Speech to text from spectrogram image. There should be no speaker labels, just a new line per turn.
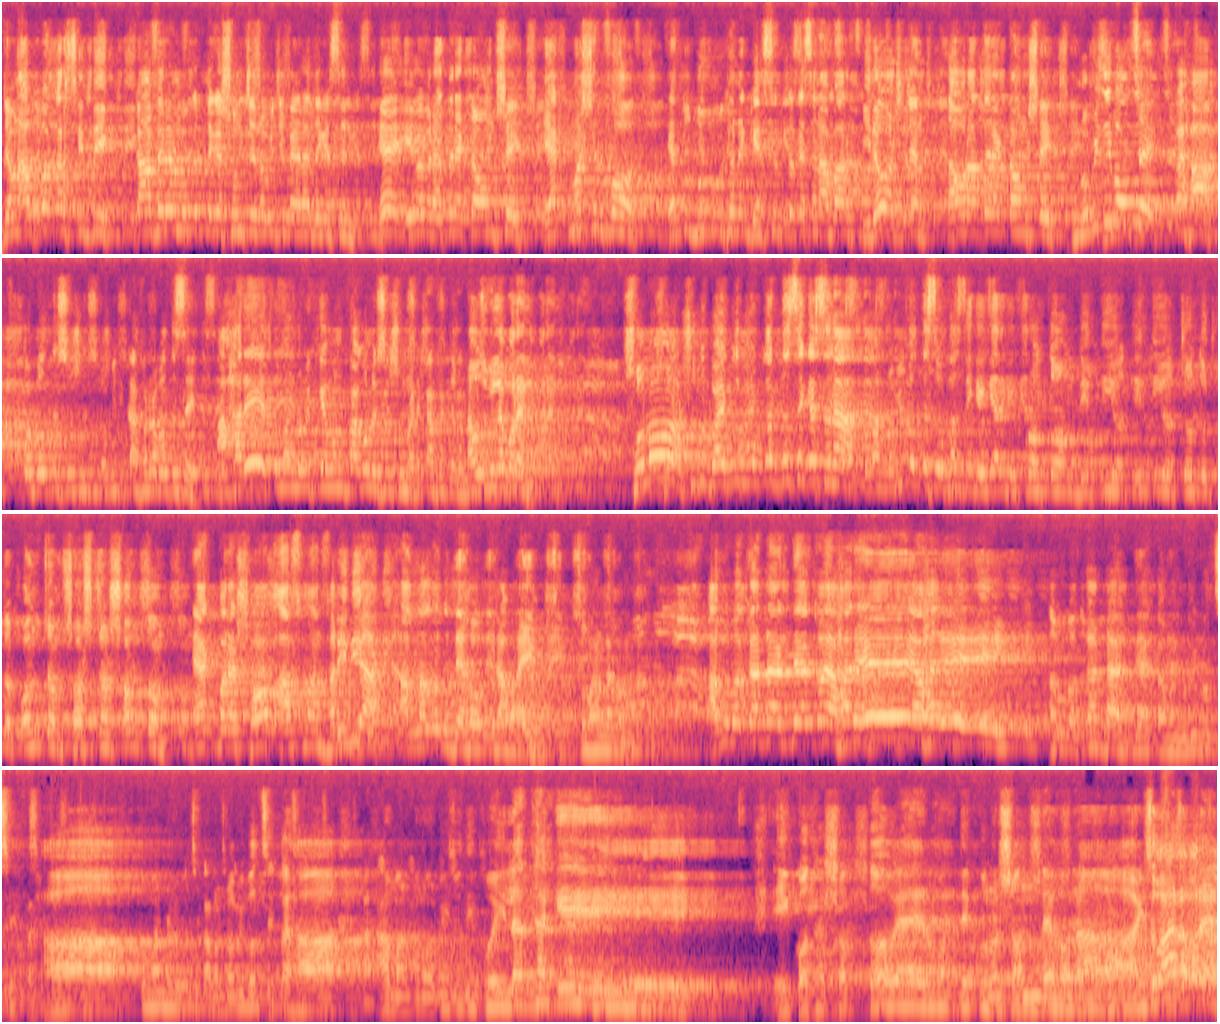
যেমন আবু বাকর সিদ্দিক কাফের মুখের থেকে শুনছে, নবীজি মেয়েরাজে গেছেন হ্যাঁ এইভাবে রাতের একটা অংশে এক মাসের পর এত দূর ওখানে গেছেন তো গেছেন, আবার ফিরেও আসছেন তাও রাতের একটা অংশে। নবীজি বলছে হ্যাঁ ও বলতেছে নবীজি কাফেররা বলতেছে, আহারে, তোমার নবী কেমন পাগল হয়েছে শুনো কাফের দেবে নাউজুবিল্লাহ পড়েন। শোনো, শুধু বাইতুল মুকাদ্দাসে গেছে না, তোমার নবী বলতেছে ওখান থেকে গিয়ে নাকি প্রথম, দ্বিতীয়, তৃতীয়, চতুর্থ, পঞ্চম, ষষ্ঠ, সপ্তম, একবারে সব আসমান হারি দিয়া আল্লাহর লোকে দেহ এরা আবার আই বসে। সুবহানাল্লাহ আবু বাক্কার ডাক দেয়া কয়, আহারে আহারে। আবু বাক্কার ডাক দেয়া আমার নবী বলছে, কয়, হা। তোমার নবী বলছে আমার নবী বলছে, কয়, হা। আমার নবী যদি বইলা থাকে এই কথা সত্য, এর মধ্যে কোনো সন্দেহ নাই। বলেন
